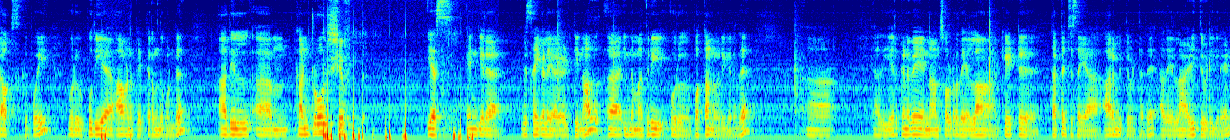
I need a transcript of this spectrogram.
டாக்ஸுக்கு போய் ஒரு புதிய ஆவணத்தை திறந்து கொண்டு அதில் கண்ட்ரோல் ஷிஃப்ட் எஸ் என்கிற விசைகளை அழுத்தினால் இந்த மாதிரி ஒரு பொத்தான் வருகிறது. அது ஏற்கனவே நான் சொல்கிறதையெல்லாம் கேட்டு தட்டச்சு செய்ய ஆரம்பித்து விட்டது. அதையெல்லாம் அழித்து விடுகிறேன்.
